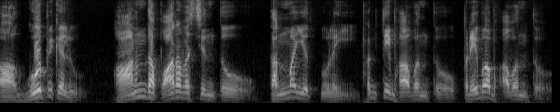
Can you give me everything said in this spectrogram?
ఆ గోపికలు ఆనంద పారవస్యంతో తన్మయత్వులై భక్తిభావంతో ప్రేమభావంతో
